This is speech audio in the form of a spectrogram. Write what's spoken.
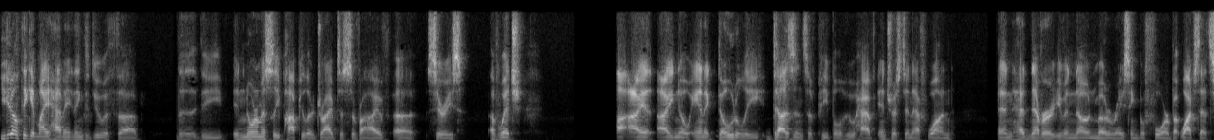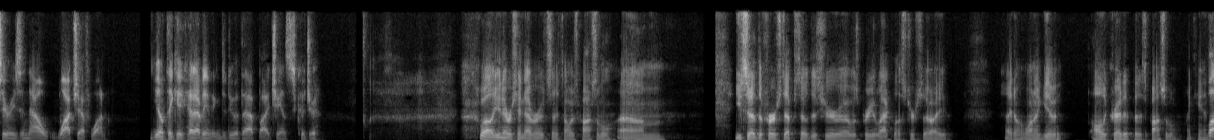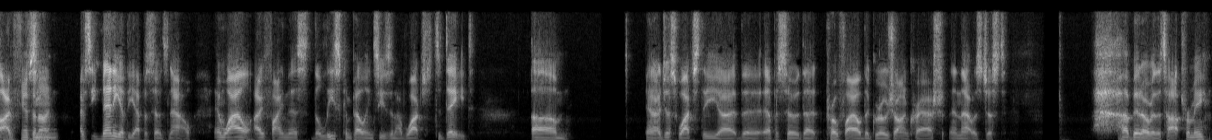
you don't think it might have anything to do with uh, the the enormously popular Drive to Survive uh, series, of which I I know anecdotally dozens of people who have interest in F1 and had never even known motor racing before, but watch that series and now watch F1. You don't think it could have anything to do with that by chance, could you? Well, you never say never. It's it's always possible. Um, you said the first episode this year uh, was pretty lackluster, so I I don't want to give it all the credit, but it's possible. I can't. Well, I I've can't seen deny. I've seen many of the episodes now, and while I find this the least compelling season I've watched to date, um, and I just watched the uh, the episode that profiled the Grosjean crash, and that was just a bit over the top for me.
